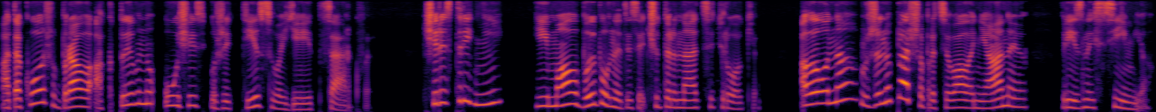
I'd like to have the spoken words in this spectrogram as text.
а також брала активну участь у житті своєї церкви. Через три дні їй мало виповнитися 14 років, але вона вже не перша працювала нянею в різних сім'ях.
